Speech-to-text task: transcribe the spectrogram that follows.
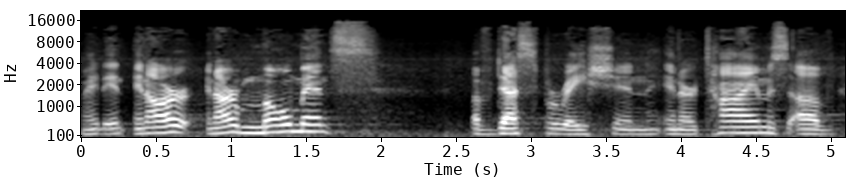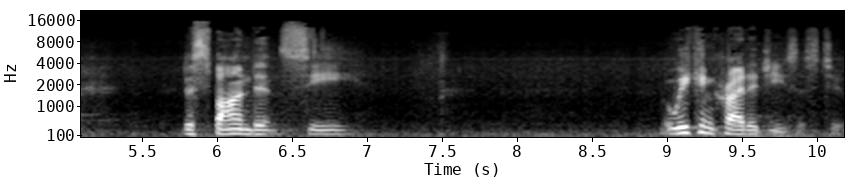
Right? In, in, our, in our moments of desperation, in our times of despondency, we can cry to Jesus too.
